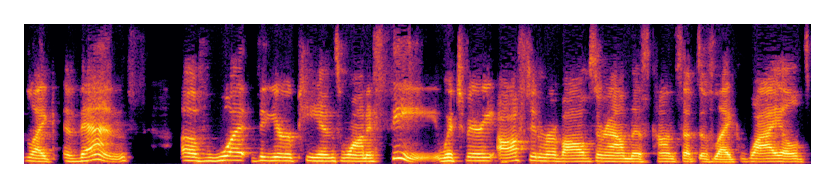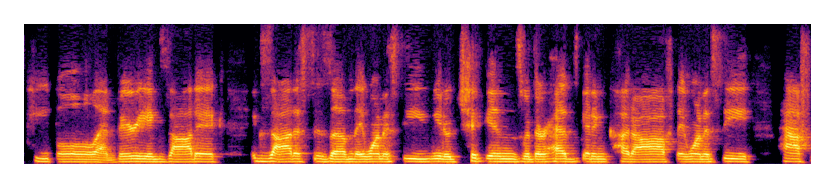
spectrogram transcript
like events of what the Europeans want to see, which very often revolves around this concept of like wild people and very exotic exoticism. They want to see, you know, chickens with their heads getting cut off. They want to see half,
